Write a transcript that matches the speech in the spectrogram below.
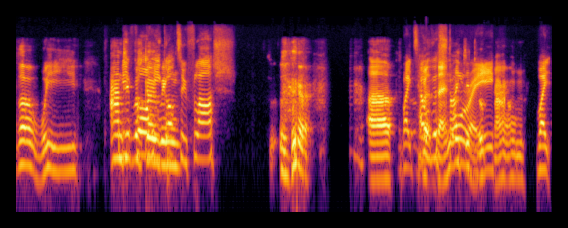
the wee, and it was Before going. he got to flush. uh, Wait, tell but the then I did story. look down. Wait,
